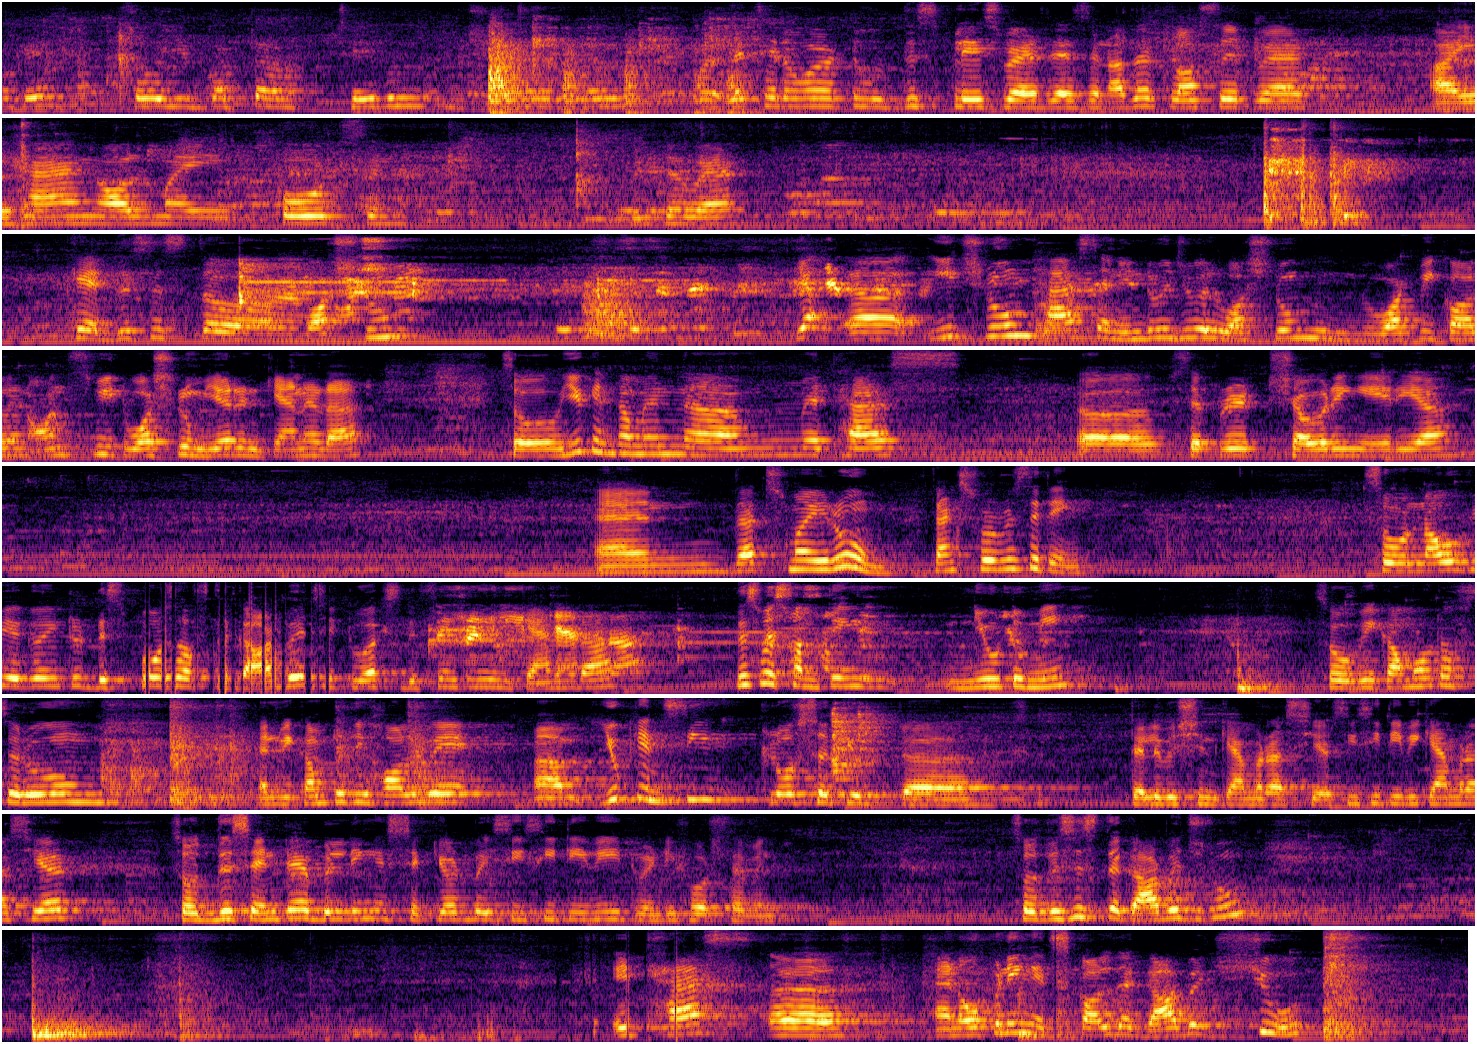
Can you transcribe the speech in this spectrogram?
Okay, so you've got a table and chair as well. Well, let's head over to this place where there's another closet where I hang all my coats and winter wear. Okay, this is the washroom. Yeah, uh, each room has an individual washroom, what we call an ensuite washroom here in Canada. So you can come in. Um, it has a separate showering area and that's my room. Thanks for visiting. So now we are going to dispose of the garbage. It works differently in Canada. This was something new to me. So we come out of the room and we come to the hallway. Um, you can see closed circuit uh, television cameras here, CCTV cameras here. So this entire building is secured by CCTV 24/7. So this is the garbage room. it has uh, an opening. It's called the garbage chute.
